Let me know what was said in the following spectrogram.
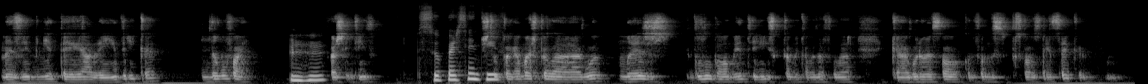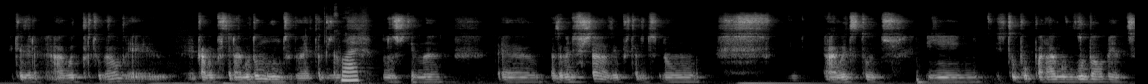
mas a minha pegada hídrica não vai. Uhum. Faz sentido? Super sentido. Estou a pagar mais pela água, mas globalmente é isso que também estavas a falar, que a água não é só quando falamos de Portugal está em seca. Quer dizer, a água de Portugal é, acaba por ser a água do mundo, não é? Estamos claro. num, num sistema uh, mais ou menos fechado e, portanto, não água de todos e estou a poupar água globalmente.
